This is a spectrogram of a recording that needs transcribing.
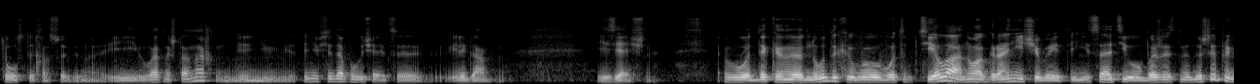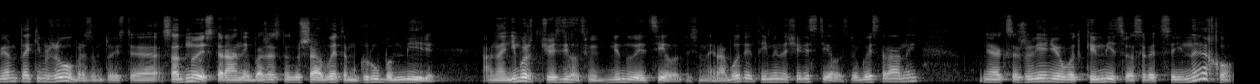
толстых особенно, и в ватных штанах это не всегда получается элегантно, изящно. Вот, так, э, ну, так вот тело, оно ограничивает инициативу божественной души примерно таким же образом. То есть, э, с одной стороны, божественная душа в этом грубом мире, она не может ничего сделать, минуя тело. То есть, она работает именно через тело. С другой стороны, э, к сожалению, вот кемитсва с рецейнехо,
